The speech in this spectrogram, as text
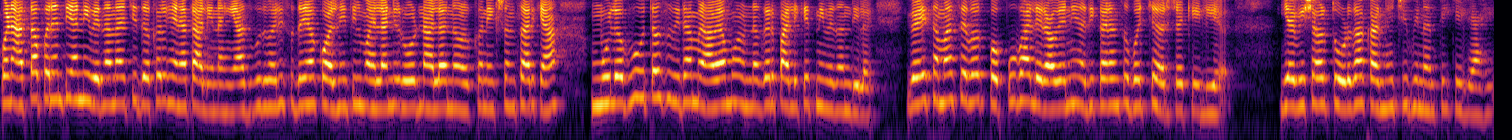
पण आतापर्यंत या निवेदनाची दखल घेण्यात आली नाही. आज बुधवारी सुद्धा या कॉलनीतील महिलांनी रोड नाला नळ कनेक्शन सारख्या मूलभूत सुविधा मिळाव्या म्हणून नगरपालिकेत निवेदन दिलंय. यावेळी समाजसेवक पप्पू भालेराव यांनी अधिकाऱ्यांसोबत चर्चा केली आहे. या विषयावर तोडगा काढण्याची विनंती केली आहे.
